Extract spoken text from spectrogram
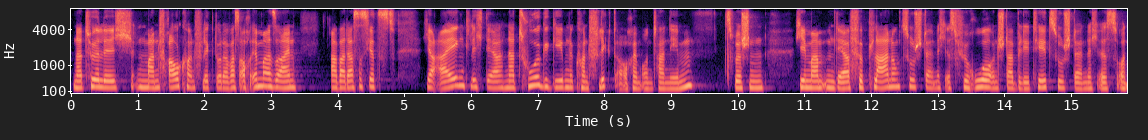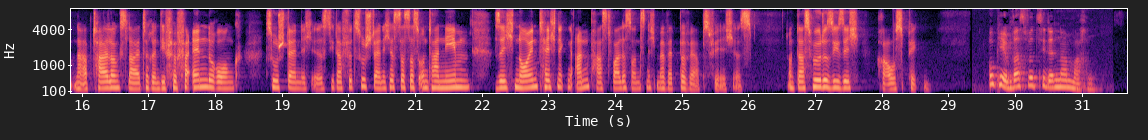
natürlich ein Mann-Frau-Konflikt oder was auch immer sein. Aber das ist jetzt ja eigentlich der naturgegebene Konflikt auch im Unternehmen zwischen jemandem, der für Planung zuständig ist, für Ruhe und Stabilität zuständig ist und einer Abteilungsleiterin, die für Veränderung zuständig ist, die dafür zuständig ist, dass das Unternehmen sich neuen Techniken anpasst, weil es sonst nicht mehr wettbewerbsfähig ist. Und das würde sie sich rauspicken. Okay, und was wird sie denn da machen?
